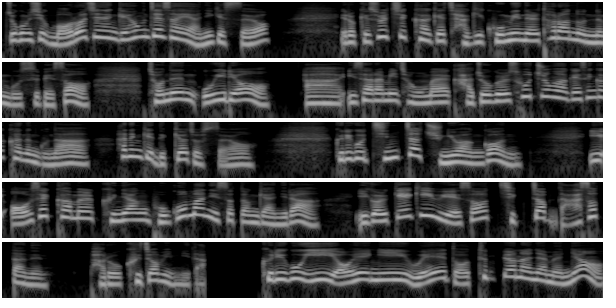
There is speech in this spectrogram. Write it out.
조금씩 멀어지는 게 형제 사이 아니겠어요? 이렇게 솔직하게 자기 고민을 털어놓는 모습에서 저는 오히려 아, 이 사람이 정말 가족을 소중하게 생각하는구나 하는 게 느껴졌어요. 그리고 진짜 중요한 건 이 어색함을 그냥 보고만 있었던 게 아니라 이걸 깨기 위해서 직접 나섰다는 바로 그 점입니다. 그리고 이 여행이 왜 더 특별하냐면요.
